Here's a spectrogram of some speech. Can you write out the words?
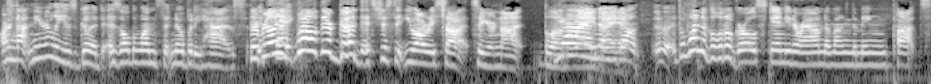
are not nearly as good as all the ones that nobody has. They're It's really like- well, they're good. It's just that you already saw it, so you're not blown yeah, away no, by you it. don't. Uh, the one of the little girls standing around among the Ming pots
